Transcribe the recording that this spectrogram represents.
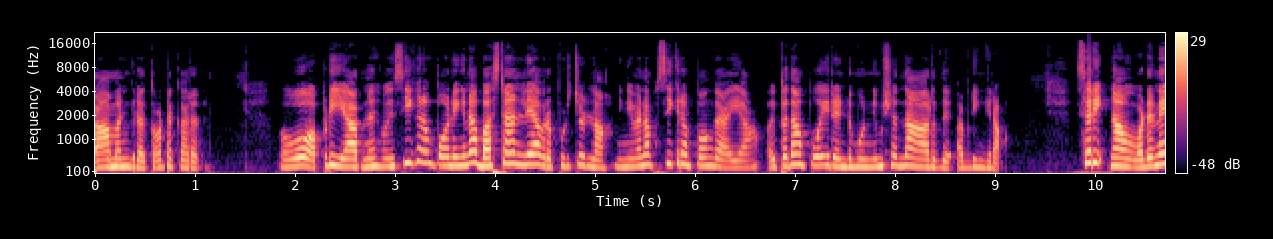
ராமன்கிற தோட்டக்காரர். ஓ அப்படியா? அப்படின்னு கொஞ்சம் சீக்கிரம் போனீங்கன்னா பஸ் ஸ்டாண்ட்லேயே அவரை பிடிச்சிடலாம். நீங்கள் வேணால் சீக்கிரம் போங்க ஐயா. இப்போ தான் போய் ரெண்டு மூணு நிமிஷம் தான் ஆறுது அப்படிங்கிறான். சரி நான் உடனே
